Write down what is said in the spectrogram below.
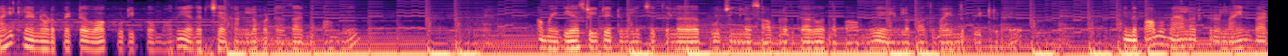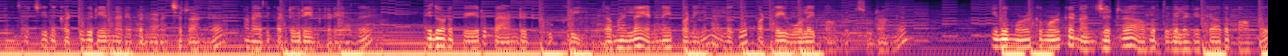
நைட்டில் என்னோடய பெட்டை வாக் கூட்டிகிட்டு போகும்போது எதர்ச்சியாக கண்ணில் பட்டது தான் இந்த பாம்பு. அமைதியாக ஸ்ட்ரீட் லைட் வெளிச்சத்தில் பூச்சிங்களை சாப்பிட்றதுக்காக வந்த பாம்பு எங்களை பார்த்து பயந்து போயிட்டுருக்கு. இந்த பாம்பு மேலே இருக்கிற லைன் பேட்டர்ன்ஸ் வச்சு இது கட்டுவிரியன் நிறைய பேர் நினச்சிட்றாங்க. ஆனால் இது கட்டுவிரியன் கிடையாது. இதோட பேர் பேண்டட் குக்ரி தமிழில் எண்ணெய் பனையன் அல்லது பட்டை ஓலை பாம்புன்னு சொல்கிறாங்க இது முழுக்க முழுக்க நஞ்சற்ற ஆபத்து விளைவிக்காத பாம்பு.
